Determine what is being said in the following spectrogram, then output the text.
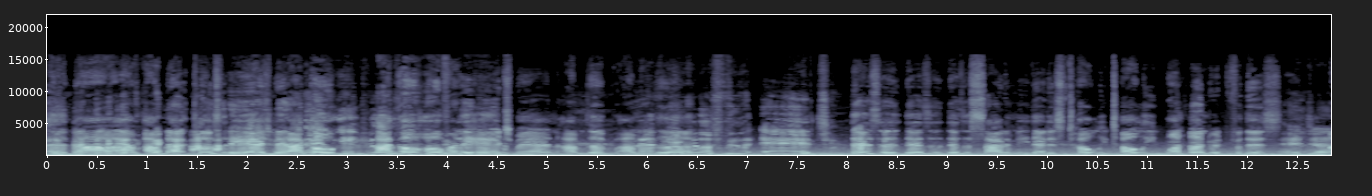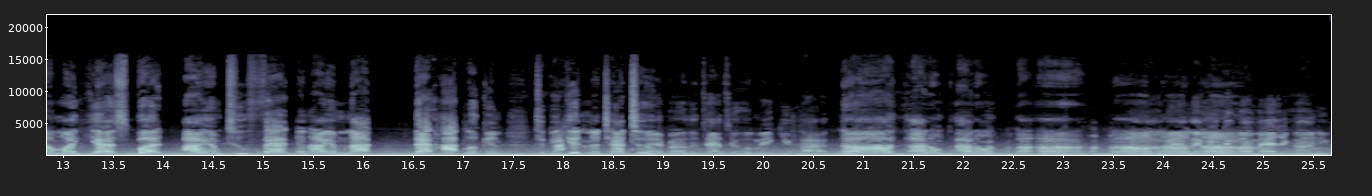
Uh, no, I'm, I'm not close to the edge, man. I go, Let's get close. I go over the edge, man. I'm the, I'm Let's the. get close to the edge. There's a, there's a, there's a side of me that is totally, totally 100 for this. edge up. I'm like, yes, but I am too fat and I am not that hot looking to be getting a tattoo. Hey, bro, the tattoo will make you hot. No, I don't, I don't, uh-uh. No, Come on, no, man. Let me do my magic on you.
